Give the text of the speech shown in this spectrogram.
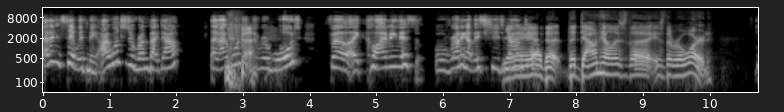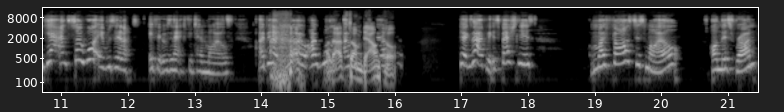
that didn't sit with me. I wanted to run back down. Like I wanted the reward for like climbing this or running up this huge yeah, mountain. Yeah, yeah, the the downhill is the is the reward. Yeah, and so what? It was an if it was an extra ten miles, I'd be like, no, I want. well, that's I some downhill. downhill. Yeah, exactly. Especially as my fastest mile on this run,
